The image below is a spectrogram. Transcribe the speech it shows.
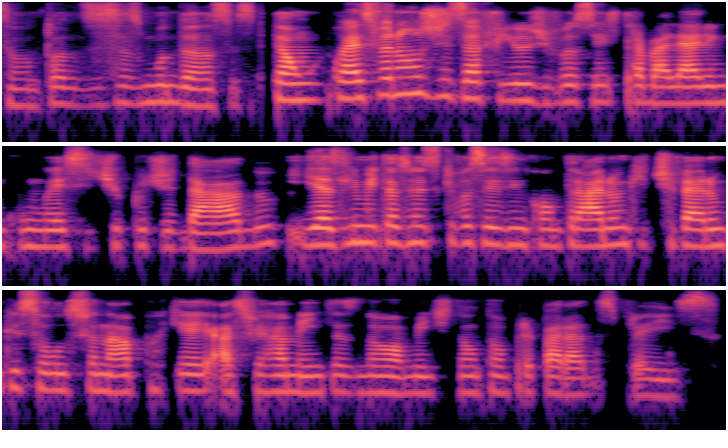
são todas essas mudanças. Então, quais foram os desafios de vocês trabalharem com esse tipo de dado e as limitações que vocês encontraram que tiveram que solucionar porque as ferramentas normalmente não estão preparadas para isso?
